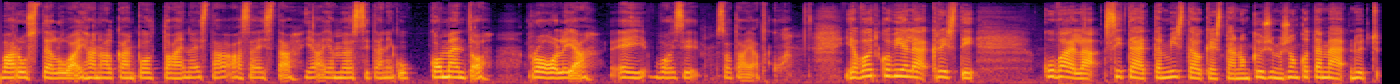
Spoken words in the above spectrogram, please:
varustelua ihan alkaen polttoaineista, aseista ja, ja myös sitä niin kuin komentoroolia ei voisi sota jatkua. Ja voitko vielä, Kristi, kuvailla sitä, että mistä oikeastaan on kysymys? Onko tämä nyt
